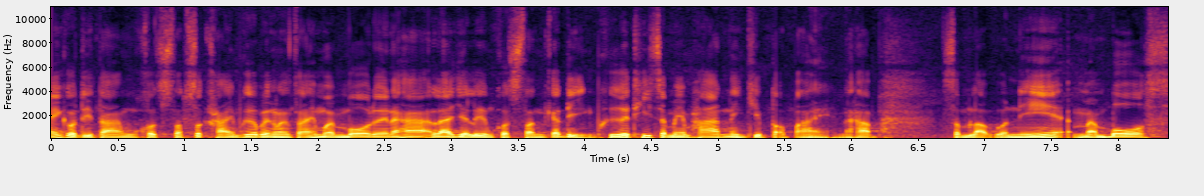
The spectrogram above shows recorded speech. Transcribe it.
ค์กดติดตามกด Subscribe เพื่อเป็นกำลังใจให้หมวนโบด้วยนะฮะ และอย่าลืมกดสั่นกระดิ่งเพื่อที่จะไม่พลาดในคลิปต่อไปนะครับสำหรับวันนี้แมมโบส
